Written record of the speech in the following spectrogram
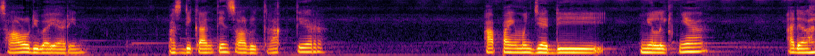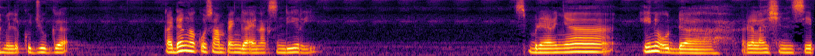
selalu dibayarin. Pas di kantin selalu traktir. Apa yang menjadi miliknya adalah milikku juga. Kadang aku sampai nggak enak sendiri. Sebenarnya ini udah relationship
